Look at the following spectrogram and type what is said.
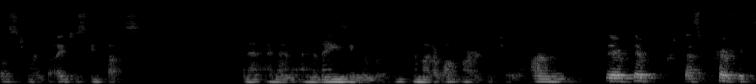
customers. I just think that's an, an, an amazing number, no matter what market you're in. And they're, they're, that's perfect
